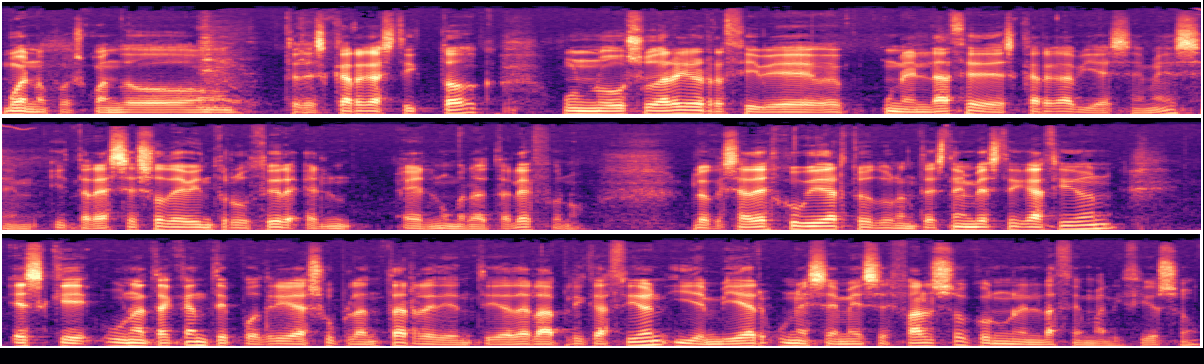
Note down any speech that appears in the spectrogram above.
Bueno, pues cuando te descargas TikTok, un nuevo usuario recibe un enlace de descarga vía SMS y tras eso debe introducir el, el número de teléfono. Lo que se ha descubierto durante esta investigación es que un atacante podría suplantar la identidad de la aplicación y enviar un SMS falso con un enlace malicioso.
